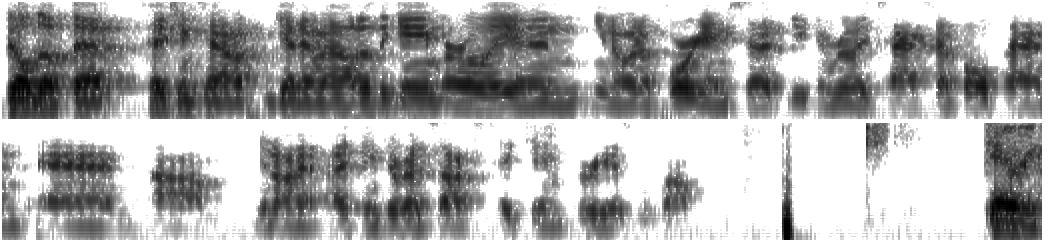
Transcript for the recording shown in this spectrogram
build up that pitching count, get him out of the game early, and you know in a four game set you can really tax that bullpen. And um, you know I, I think the Red Sox take game three as well. Terry.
